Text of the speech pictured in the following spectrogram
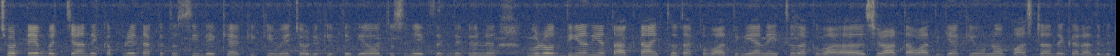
ਛੋਟੇ ਬੱਚਿਆਂ ਦੇ ਕੱਪੜੇ ਤੱਕ ਤੁਸੀਂ ਦੇਖਿਆ ਕਿ ਕਿਵੇਂ ਚੋਰੀ ਕੀਤੇ ਗਏ? ਔਰ ਤੁਸੀਂ ਦੇਖ ਸਕਦੇ ਕਿ ਹੁਣ ਵਿਰੋਧੀਆਂ ਦੀਆਂ ਤਾਕਤਾਂ ਇੱਥੋਂ ਤੱਕ ਵੱਧ ਗਈਆਂ ਨੇ, ਇੱਥੋਂ ਤੱਕ ਸ਼ਰਾਰਤਾਂ ਵੱਧ ਗਿਆ ਕਿ ਹੁਣ ਉਹ ਪਾਸਟਰਾਂ ਦੇ ਘਰਾਂ ਦੇ ਵਿੱਚ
